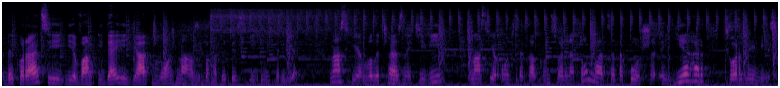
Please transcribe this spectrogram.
декорація і вам ідеї, як можна збагатити свій інтер'єр. У нас є величезне ТВ, у нас є ось така консольна тумба, це також єгер, чорний ліс.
